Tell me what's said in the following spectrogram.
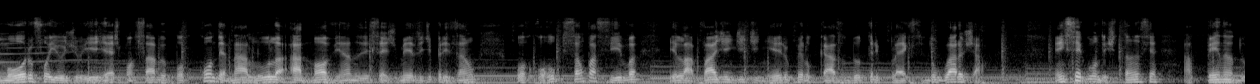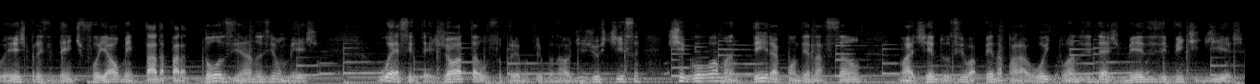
Moro foi o juiz responsável por condenar Lula a nove anos e seis meses de prisão por corrupção passiva e lavagem de dinheiro pelo caso do triplex do Guarujá. Em segunda instância, a pena do ex-presidente foi aumentada para 12 anos e um mês. O STJ, o Supremo Tribunal de Justiça, chegou a manter a condenação mas reduziu a pena para 8 anos e 10 meses e 20 dias.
